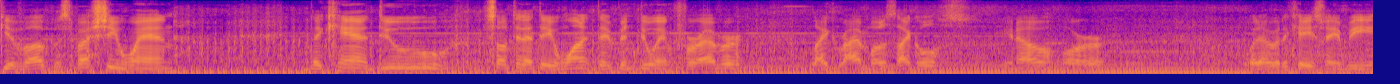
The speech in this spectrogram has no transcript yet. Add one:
give up, especially when they can't do something that they want, they've been doing forever, like ride motorcycles, you know, or whatever the case may be.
